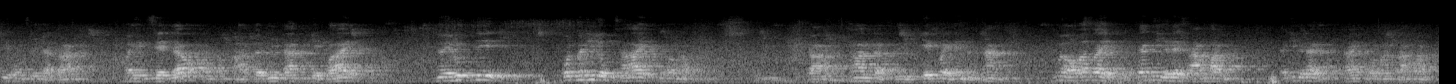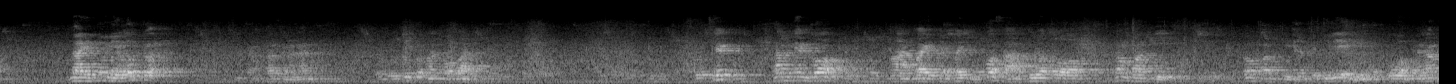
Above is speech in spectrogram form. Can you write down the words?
ที่ผมซื้อจากร้านผลิตเสร็จแล้วอาจจะมีการเก็บไว้ ในรุ่นที่คนไม่นิยมใช้นะครับการทานกับสีเก็บไว้ในหนึ่งห้างเมื่อเอามาใส่แค่ที่จะได้สามวันแค่ที่จะได้ใช้ประมาณสามวันได้ตัวเดียวก็จบนะครับลักษณะนั้นดูที่ประมาณสองวันตรวเช็คทางแน่นก็ผ่านไปจะไปถึงข้อสามตัวต่อต้องความถี่ต้องความถี่มันจะมีเลขอยู่หกตัวนะครับ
